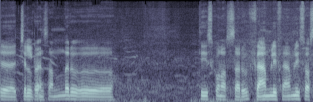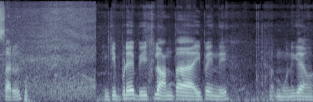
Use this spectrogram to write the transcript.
చిల్డ్రన్స్ అందరూ తీసుకొని వస్తారు. ఫ్యామిలీ ఫ్యామిలీస్ వస్తారు. ఇంక ఇప్పుడే బీచ్లో అంతా అయిపోయింది. మునిగాము.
